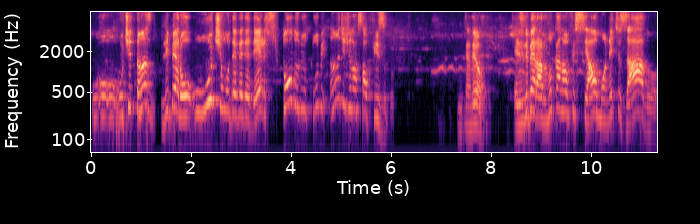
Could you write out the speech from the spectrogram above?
O, o, o Titãs liberou o último DVD deles todo no YouTube antes de lançar o físico. Entendeu? Eles liberaram no canal oficial, monetizado,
